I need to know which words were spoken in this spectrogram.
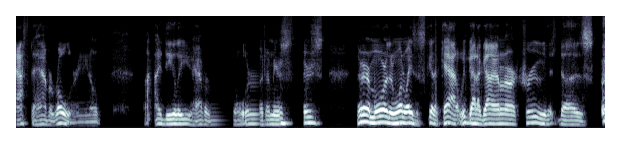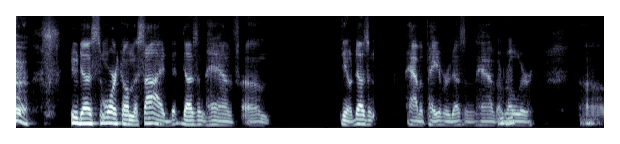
have to have a roller. You know, ideally you have a roller, but I mean, there's, there's there are more than one ways to skin a cat. We've got a guy on our crew that does who does some work on the side that doesn't have, um, you know, doesn't have a paver, doesn't have a mm-hmm. roller. Uh,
